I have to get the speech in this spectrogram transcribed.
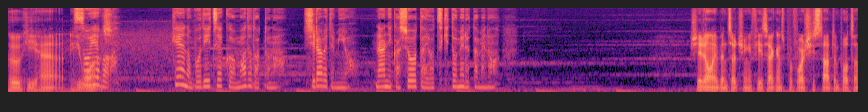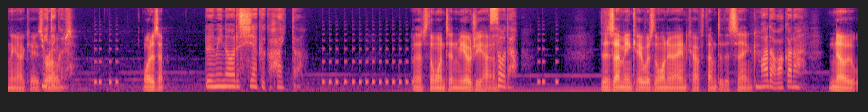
who he had he そういえば K のボディチェックはまだだったな調べてみよう何か正体を突き止めるための She'd only been searching a few seconds before she stopped and pulled something out of K's robes. What is it? ルミノール試薬が入った That's the one Tenmyoji had. そうだ Does that mean Kay was the one who handcuffed them to the sink? まだわからん No,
